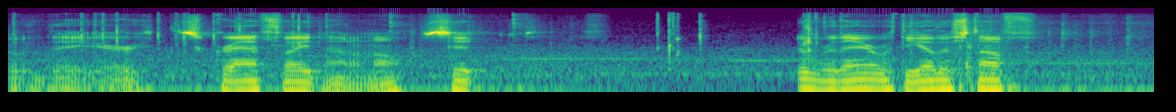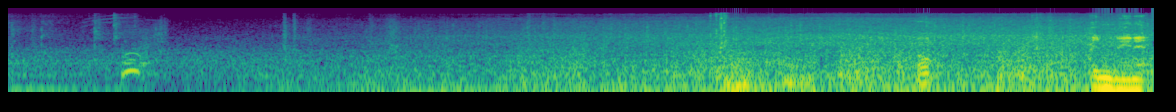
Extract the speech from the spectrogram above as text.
Go there. It's graphite, I don't know. Sit over there with the other stuff. Oh, didn't mean it.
